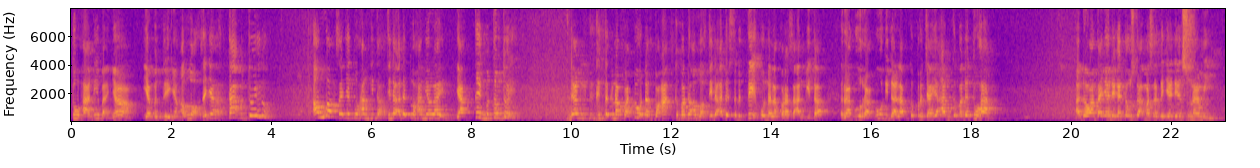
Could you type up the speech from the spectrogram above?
Tuhan ni banyak. Yang betulnya Allah saja. Tak betul itu. Allah saja Tuhan kita Tidak ada Tuhan yang lain Yakin betul-betul Dan kita kena patuh dan taat kepada Allah Tidak ada sedetik pun dalam perasaan kita Ragu-ragu di dalam kepercayaan kepada Tuhan Ada orang tanya dia kata Ustaz masa kejadian tsunami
